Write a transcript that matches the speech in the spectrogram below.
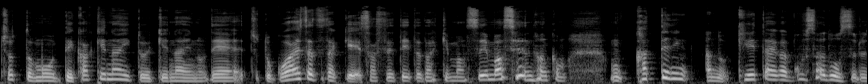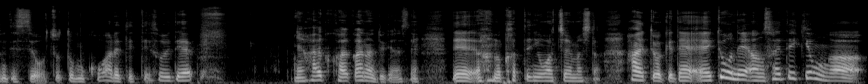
ちょっともう出かけないといけないので、ちょっとご挨拶だけさせていただきます。すいません。なんかもう、もう勝手に、あの、携帯が誤作動するんですよ。ちょっともう壊れてて、それで、ね、早く買い替えないといけないですね。で、あの、勝手に終わっちゃいました。はい、というわけで、えー今日ね、あの、最低気温が、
